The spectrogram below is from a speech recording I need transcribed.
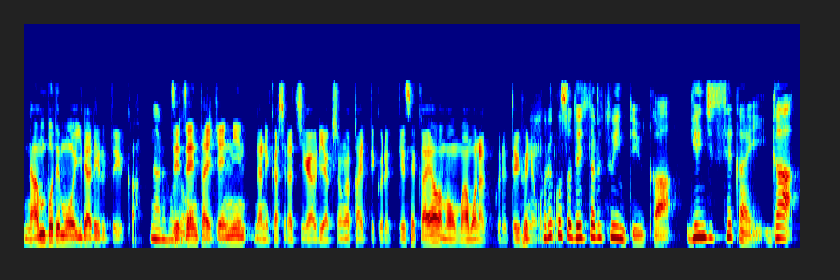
なんぼでもいられるというか、なるほどぜ全体験に何かしら違うリアクションが返ってくるっていう世界はもう間もなく来るというふうに思ってます。それこそデジタルツインっていうか、現実世界が、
